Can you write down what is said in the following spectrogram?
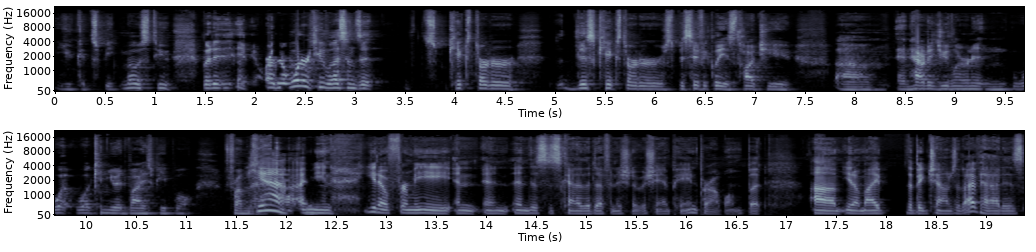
you could speak most to, but it, it, are there one or two lessons that Kickstarter, this Kickstarter specifically, has taught you? Um, and how did you learn it? And what what can you advise people from that? Yeah, I mean, you know, for me, and and and this is kind of the definition of a champagne problem, but um, you know, my the big challenge that I've had is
